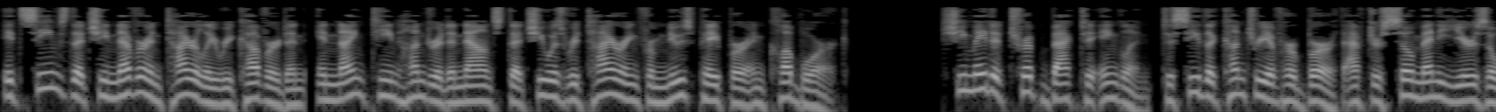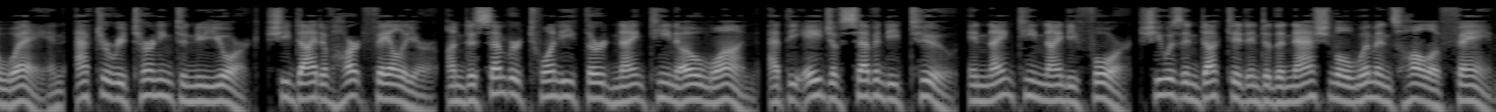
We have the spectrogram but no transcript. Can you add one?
It seems that she never entirely recovered and, in 1900 announced that she was retiring from newspaper and club work. She made a trip back to England, to see the country of her birth after so many years away and, after returning to New York, she died of heart failure, on December 23, 1901, at the age of 72. In 1994, she was inducted into the National Women's Hall of Fame.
